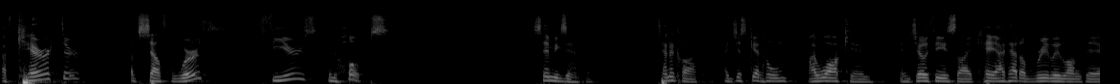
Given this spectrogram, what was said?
of character, of self worth, fears, and hopes. Same example 10 o'clock, I just get home, I walk in, and Jyoti like, Hey, I've had a really long day,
